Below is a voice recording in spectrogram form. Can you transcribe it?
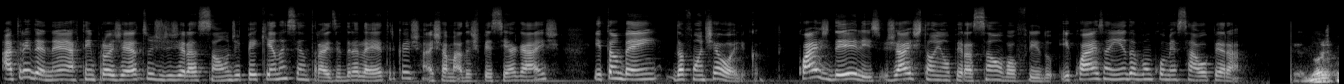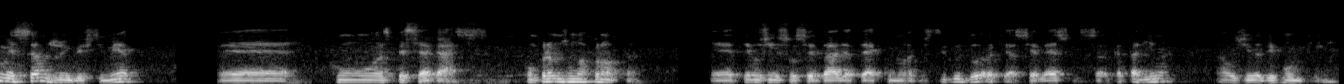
A Tradener tem projetos de geração de pequenas centrais hidrelétricas, as chamadas PCHs, e também da fonte eólica. Quais deles já estão em operação, Valfrido, e quais ainda vão começar a operar? É, nós começamos o investimento é, com as PCHs. Compramos uma pronta. É, temos em sociedade até com uma distribuidora, que é a Celeste de Santa Catarina, a usina de Rondinha.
